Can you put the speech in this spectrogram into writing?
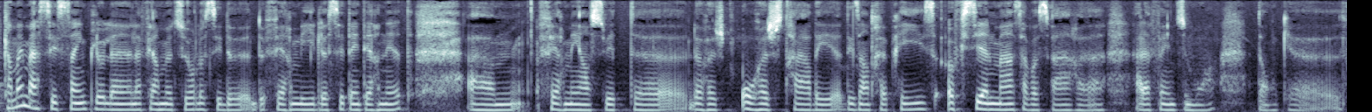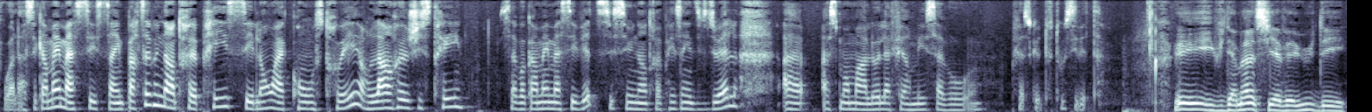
quand même assez simple, là, la, fermeture, c'est de, de fermer le site Internet, euh, fermer ensuite euh, le reg- au registraire des, des entreprises. Officiellement, ça va se faire euh, à la fin du mois. Donc, euh, voilà, c'est quand même assez simple. Partir une entreprise, c'est long à construire. L'enregistrer, ça va quand même assez vite si c'est une entreprise individuelle. À, à ce moment-là, la fermer, ça va presque tout aussi vite. Et évidemment, s'il y avait eu des,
